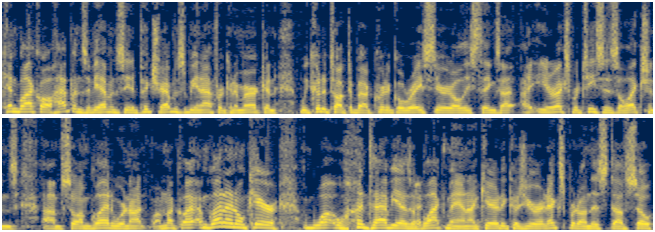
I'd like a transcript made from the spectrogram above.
Ken Blackwell happens, if you haven't seen a picture, happens to be an African American. We could have talked about critical race theory, all these things. I, your expertise is elections, um, so I'm glad we're not. I'm not glad. I'm glad I don't care what, what to have you as a black man. I care because you're an expert on this stuff. So,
